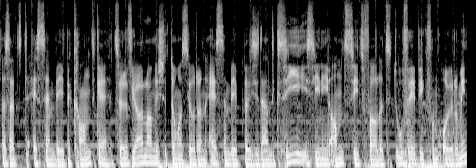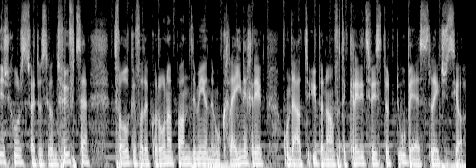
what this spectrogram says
Das hat die SMB bekannt gegeben. Zwölf Jahre lang war Thomas Jordan SMB-Präsident. In seine Amtszeit fallen die Aufhebung vom Euro-Mindestkurs 2015, die Folgen der Corona-Pandemie und dem Ukraine-Krieg und auch die Übernahme der Credit Suisse durch die UBS letztes Jahr.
